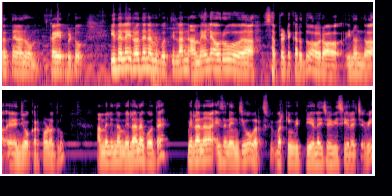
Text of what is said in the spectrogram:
ಮತ್ತು ನಾನು ಕೈ ಎತ್ಬಿಟ್ಟು, ಇದೆಲ್ಲ ಇರೋದೇ ನಮಗೆ ಗೊತ್ತಿಲ್ಲ. ಆಮೇಲೆ ಅವರು ಸಪ್ರೇಟಾಗಿ ಕರೆದು ಅವರು ಇನ್ನೊಂದು ಎನ್ ಜಿ ಒ ಕರ್ಕೊಂಡೋದ್ರು ಆಮೇಲಿಂದ ಮಿಲಾನಾಗ ಹೋದೆ. Milana is an N G O works working with P L H I V C L H I V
